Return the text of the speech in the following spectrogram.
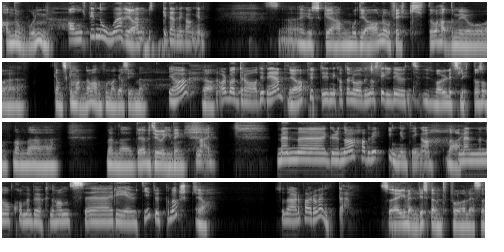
ha noen. Alltid noe, Ja. men ikke denne gangen. Så jeg husker han Modiano fikk. Da hadde vi jo eh, ganske mange av han på magasinet. Ja, Ja. da var det bare å dra de ned. ja. Putte de inn i katalogen og stille de ut. Det var jo litt slitt og sånn, men, eh, men eh, det betyr ingenting. Nei. Men uh, Grunna hadde vi ingenting av. Nei. Men nå kommer bøkene hans uh, reutgitt ut på norsk, Ja. så da er det bare å vente. Så jeg er veldig spent på å lese,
